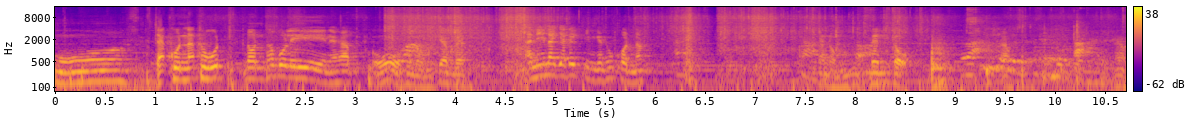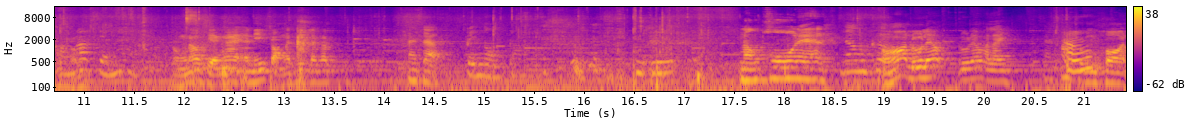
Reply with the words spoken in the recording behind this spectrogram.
หมู จากคุณนัทวุฒินนทบุรีนะครับ โอ้ขนมเจียบเลย อันนี้น่าจะได้กินกันทุกคนเนาะ ขนมเบนโตะครับครับของเน่าเสียง่าย ของเน่าเสียง่าย อันนี้สองอาทิตย์แล้วครับ น่าจะเป็นนมน้องโพเนี่ยนมคืออ๋อรู้แล้วรู้แล้วอะไรชุมพร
